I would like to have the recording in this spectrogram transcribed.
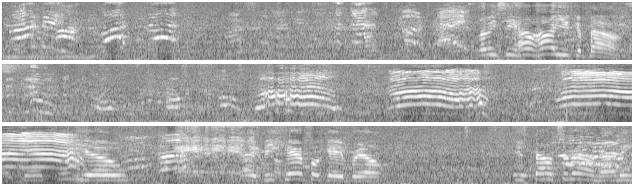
Daddy, what's this? That's good, right? Let me see how high you can bounce. I can't see you. Ah. Hey, be careful, Gabriel. Just bounce around, honey.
